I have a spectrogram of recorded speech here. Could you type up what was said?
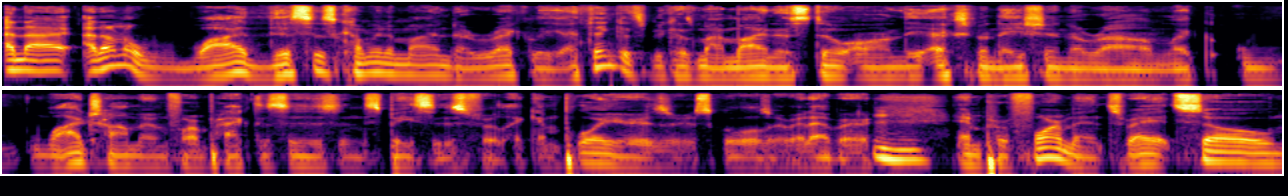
And I, I don't know why this is coming to mind directly. I think it's because my mind is still on the explanation around like why trauma informed practices and spaces for like employers or schools or whatever and performance, right? So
